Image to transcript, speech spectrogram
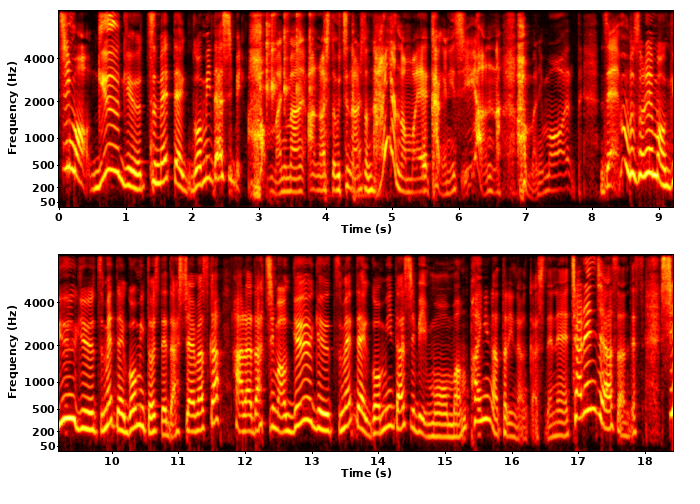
ちもぎゅうぎゅう詰めてゴミ出し日。ほんまにまあ、あの人、うちのあの人、なんやのもうええ加減にしやんな。ほんまにもう、全部それもぎゅうぎゅう詰めてゴミとして出しちゃいますか？腹立ちもぎゅうぎゅう詰めてゴミ出し日。もう満杯になったりなんかしてね。チャレンジャーさんです。幸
